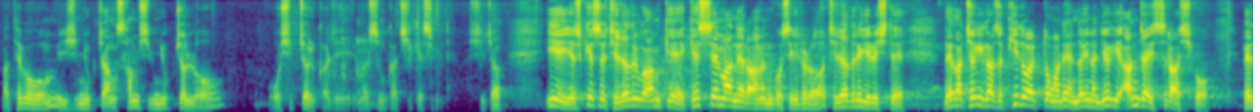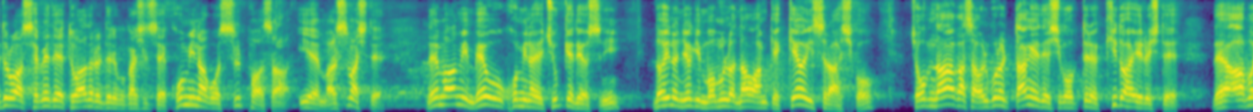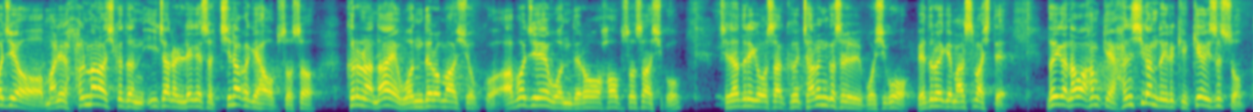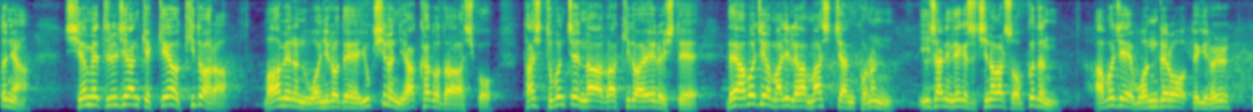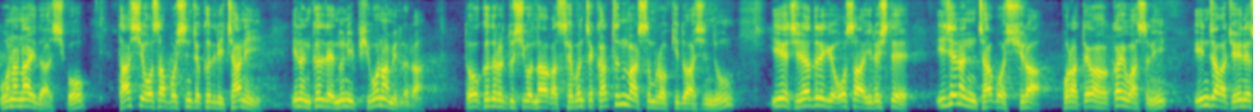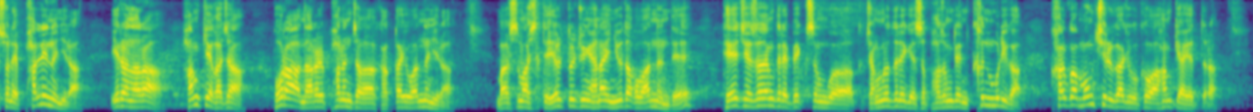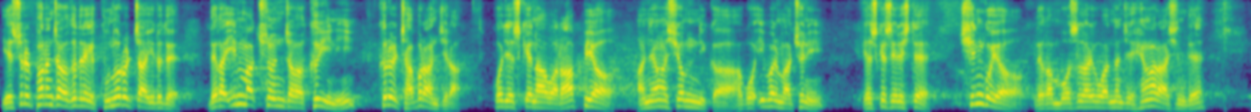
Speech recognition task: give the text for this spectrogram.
마태복음 26장 36절로 50절까지 말씀 같이 읽겠습니다. 시작. 이에 예수께서 제자들과 함께 겟세마네라 하는 곳에 이르러 제자들에게 이르시되 내가 저기 가서 기도할 동안에 너희는 여기 앉아 있으라 하시고 베드로와 세베대의 두 아들을 데리고 가실새 고민하고 슬퍼하사 이에 말씀하시되 내 마음이 매우 고민하여 죽게 되었으니 너희는 여기 머물러 나와 함께 깨어 있으라 하시고 조금 나아가서 얼굴을 땅에 대시고 엎드려 기도하여 이르시되 내 아버지여 만일 할만하시거든 이 잔을 내게서 지나가게 하옵소서. 그러나 나의 원대로 마시옵고 아버지의 원대로 하옵소서 하시고 제자들에게 오사 그 자는 것을 보시고 베드로에게 말씀하시되 너희가 나와 함께 한 시간도 이렇게 깨어 있을 수 없더냐? 시험에 들지 않게 깨어 기도하라. 마음에는 원이로되 육신은 약하도다 하시고 다시 두 번째 나아가 기도하여 이르시되 내 아버지여 만일 내가 마시지 않고는 이 잔이 내게서 지나갈 수 없거든 아버지의 원대로 되기를 원하나이다 하시고 다시 오사 보신저 그들이 자니 이는 그들의 눈이 피곤함일러라. 또 그들을 두시고 나아가 세 번째 같은 말씀으로 기도하신 후 이에 제자들에게 오사 이르시되 이제는 자고 쉬라. 보라 때가 가까이 왔으니 인자가 죄인의 손에 팔리느니라. 일어나라 함께 가자. 보라 나를 파는 자가 가까이 왔느니라 말씀하실 때 열둘 중에 하나인 유다가 왔는데 대제사장들의 백성과 장로들에게서 파송된 큰 무리가 칼과 몽치를 가지고 그와 함께하였더라. 예수를 파는 자가 그들에게 군호를 짜 이르되 내가 입 맞추는 자가 그이니 그를 잡으라 한지라. 곧 예수께 나와 라비여 안녕하시옵니까 하고 입을 맞추니 예수께서 이르시되 친구여 내가 무엇을 알고 왔는지 행하라 하신데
